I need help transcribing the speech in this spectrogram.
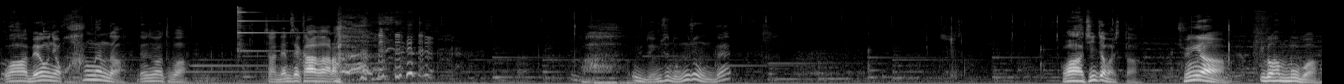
와 매운내 확 난다. 냄새 맡아봐. 자 냄새 가가라. 와이 냄새 너무 좋은데? 와 진짜 맛있다. 중이야 이거 한번 먹어봐.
